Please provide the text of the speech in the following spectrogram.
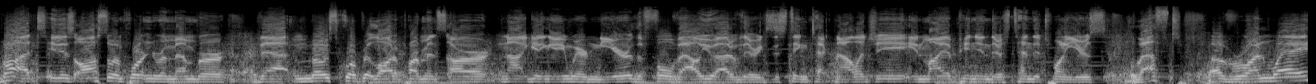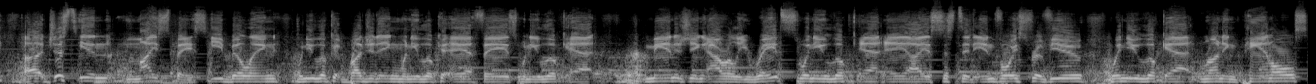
But it is also important to remember that most corporate law departments are not getting anywhere near the full value out of their existing technology. In my opinion, there's 10 to 20 years left of runway. Uh, just in my space, e-billing, when you look at budgeting, when you look at AFAs, when you look at managing hourly rates, when you look at AI assisted invoice review, when you look at running panels,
